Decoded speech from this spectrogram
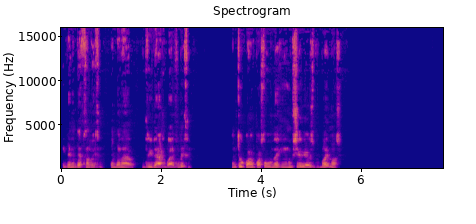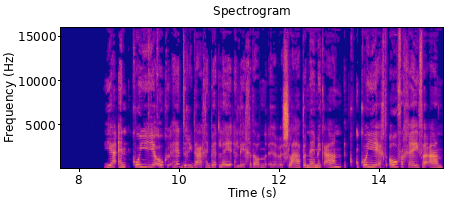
Ik ben in bed gaan liggen en ben daar drie dagen blijven liggen. En toen kwam ik pas tot ontdekking hoe serieus het probleem was. Ja, en kon je je ook hè, drie dagen in bed liggen, dan uh, slapen, neem ik aan. Kon je je echt overgeven aan,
